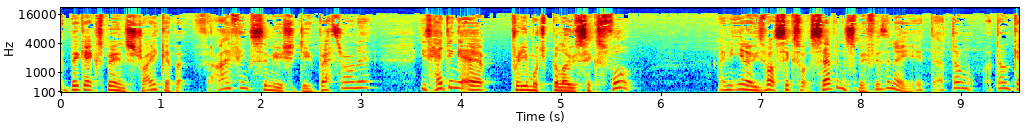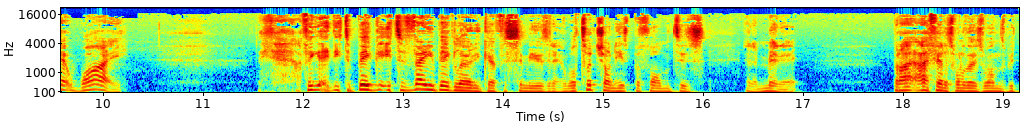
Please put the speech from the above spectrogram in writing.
a big experienced striker, but I think Simeu should do better on it. He's heading it at pretty much below six foot, and you know he's about six foot seven. Smith, isn't he? It, I don't, I don't get why. I think it's a big, it's a very big learning curve for Simeu, isn't it? And we'll touch on his performances in a minute. But I, I feel it's one of those ones with,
